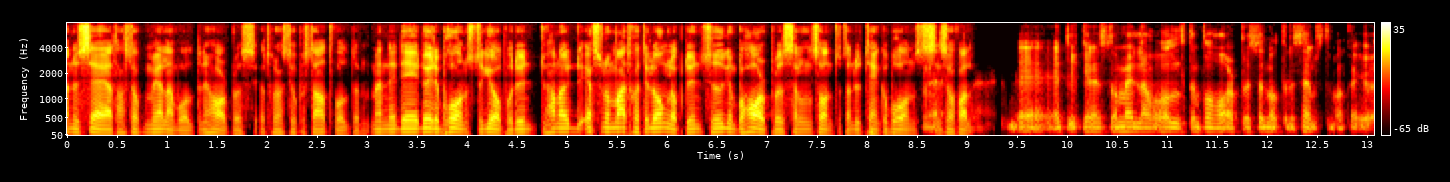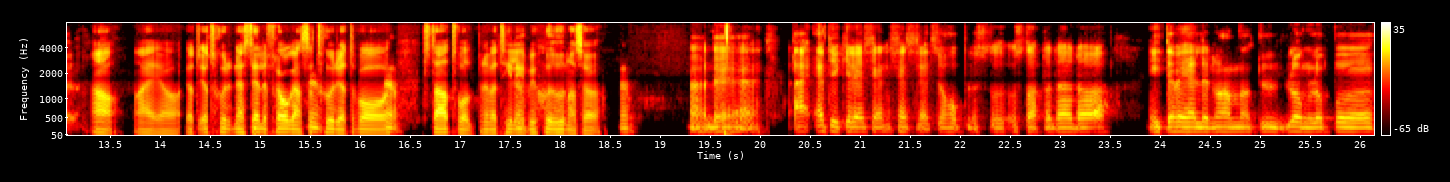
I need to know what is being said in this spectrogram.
Ja, nu ser jag att han står på mellanvolten i Harpers. Jag tror han står på startvolten. Men det, då är det brons du går på. Du, han har, eftersom du har matchat i långlopp, du är inte sugen på Harpers eller något sånt utan du tänker brons Nej. i så fall. Det, jag tycker den står mellanvolten på Harpers är något av det sämsta man kan göra. Ja, nej, jag, jag, jag trodde, när jag ställde frågan så Ja. trodde jag att det var Ja. startvolt men det var tillgängligt vid 700 så. Ja, det, nej, jag tycker det känns, känns rätt så hopplöst att, starta där. Då hittar vi heller något annat långlopp på,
